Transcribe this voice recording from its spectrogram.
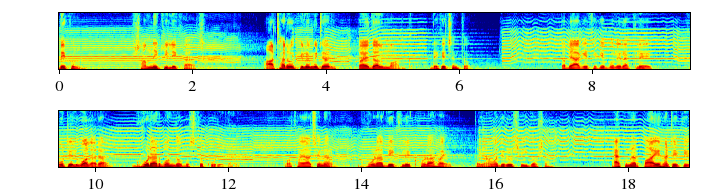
দেখুন, সামনে কি লেখা আছে। আঠারো কিলোমিটার পয়দল মার্গ, দেখেছেন তো? তবে আগে থেকে বলে রাখলে হোটেলওয়ালারা ঘোড়ার বন্দোবস্ত করে দেয়। কথায় আছে না, ঘোড়া দেখলে খোড়া হয়, তাই আমাদেরও সেই দশা। এখন আর পায়ে হাঁটেকে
